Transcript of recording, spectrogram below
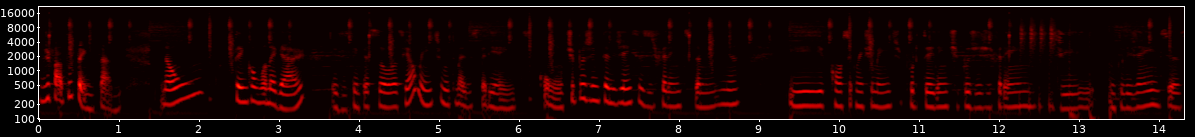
De fato tem, sabe? Não tem como negar. Existem pessoas realmente muito mais experientes, com tipos de inteligências diferentes da minha, e consequentemente por terem tipos de diferentes de inteligências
